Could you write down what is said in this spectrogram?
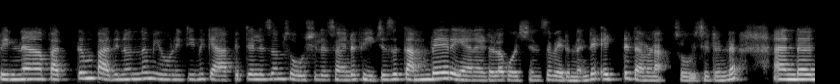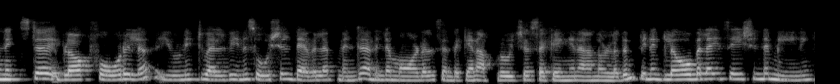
പിന്നെ പത്തും പതിനൊന്നും യൂണിറ്റിന് ക്യാപിറ്റലിസം സോഷ്യലിസം അതിന്റെ ഫീച്ചേഴ്സ് കമ്പയർ ചെയ്യാനായിട്ടുള്ള ക്വസ്റ്റ്യൻസ് വരുന്നുണ്ട്. എട്ട് തവണ ചോദിച്ചിട്ടുണ്ട്. ആൻഡ് നെക്സ്റ്റ് ബ്ലോക്ക് ഫോറിൽ യൂണിറ്റ് ട്വൽവിന് സോഷ്യൽ ഡെവലപ്മെന്റ് അതിന്റെ മോഡൽസ് എന്തൊക്കെയാണ് അപ്രോച്ചസ് ഒക്കെ എങ്ങനെയാണെന്നുള്ളതും പിന്നെ ഗ്ലോബലൈസേഷന്റെ മീനിങ്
